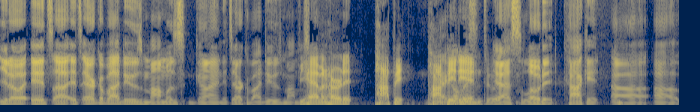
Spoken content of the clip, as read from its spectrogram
You know, it's uh, it's Erykah Badu's "Mama's Gun." It's Erykah Badu's "Mama's." if you haven't heard it, pop it, pop Yeah, it in. to it. Yes, load it, cock it, uh, uh,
